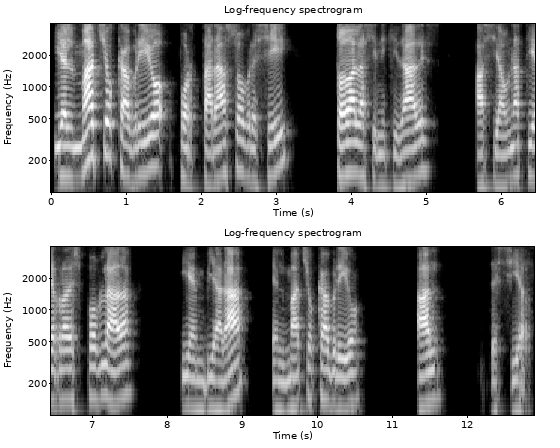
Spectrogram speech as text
Y el macho cabrío portará sobre sí todas las iniquidades hacia una tierra despoblada y enviará el macho cabrío al desierto.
